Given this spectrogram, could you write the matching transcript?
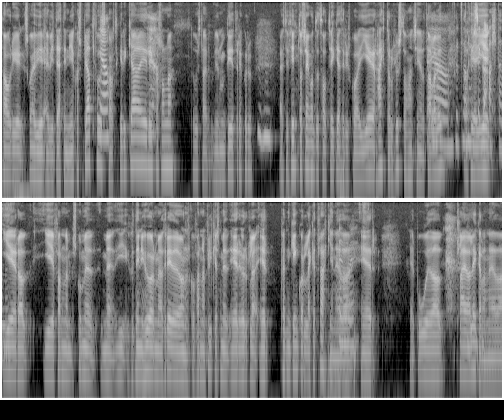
þá er ég, sko ef ég, ef ég detti inn í eitthvað spjall þú veist, hvað það gerir gæri, eitthvað svona þú veist, það er, við erum að býða til einhverju. Mhm. eftir 15 sekundur þá tek ég eftir sko að ég er hættur að hlusta á þann sem ég er að tala Já, við. af því að ég, ég er að ég er farin að sko með, með einhvern veginn í hugan með að þriðið öðun sko farin að fylgjast með er örgulega, er hvernig gengur að leggja trakkin eða er, er búið að klæða leikaran eða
